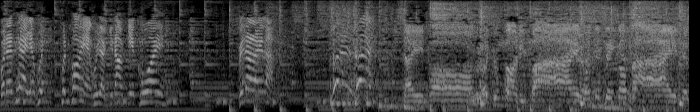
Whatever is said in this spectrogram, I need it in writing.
ประเด็นแท้อยังเพิ่นเพิ่นข้อแห้งคุณอยากกินน้ำเกี๊ยวห้วย เป็นอะไรล่ะ เฮ้ยเฮ้ยใส่ทองรถก็มอดิฟายรถจะตึงก็ไปเธอ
